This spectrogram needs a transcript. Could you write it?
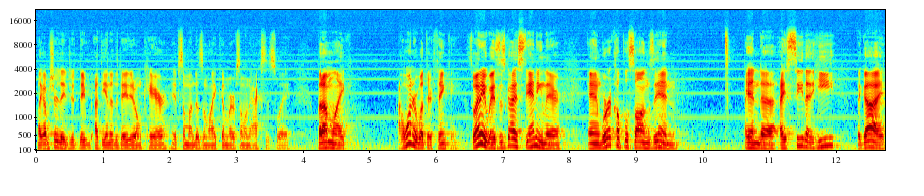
Like, I'm sure they, they at the end of the day, they don't care if someone doesn't like them or if someone acts this way. But I'm like, I wonder what they're thinking. So, anyways, this guy's standing there, and we're a couple songs in, and uh, I see that he, the guy,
